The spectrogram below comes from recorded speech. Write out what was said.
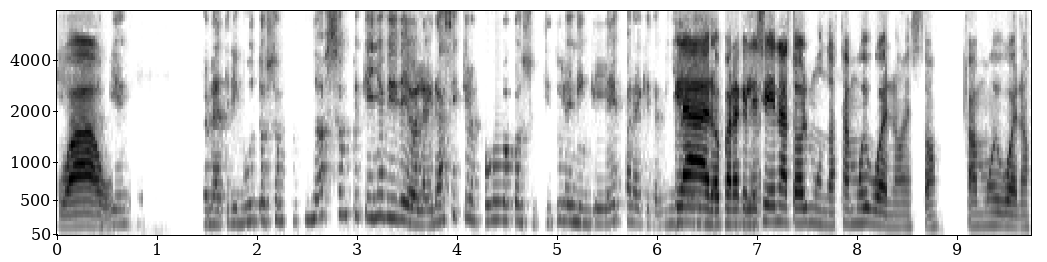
Wow. También con atributos, son, no son pequeños videos, la gracia es que los pongo con subtítulos en inglés para que también... Claro, para que le lleguen a todo el mundo, está muy bueno eso, está muy bueno.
